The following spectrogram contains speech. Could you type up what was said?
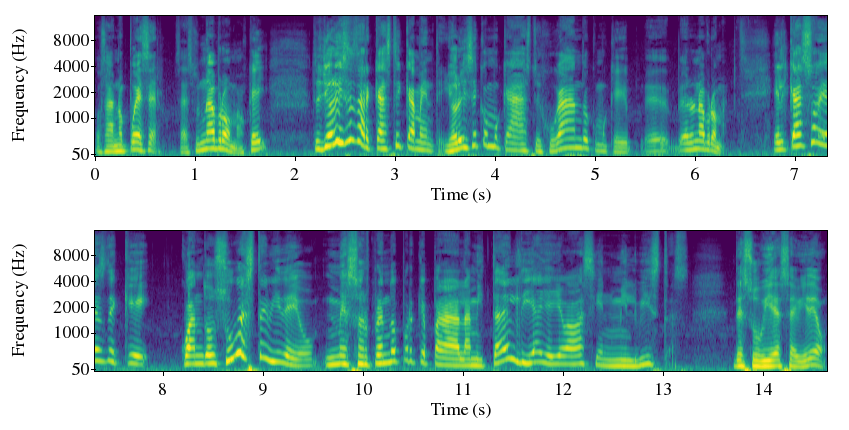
o sea, no puede ser, o sea, es una broma, ¿ok? Entonces yo lo hice sarcásticamente, yo lo hice como que, ah, estoy jugando, como que eh, era una broma. El caso es de que cuando subo este video, me sorprendo porque para la mitad del día ya llevaba 100 mil vistas de subir ese video.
